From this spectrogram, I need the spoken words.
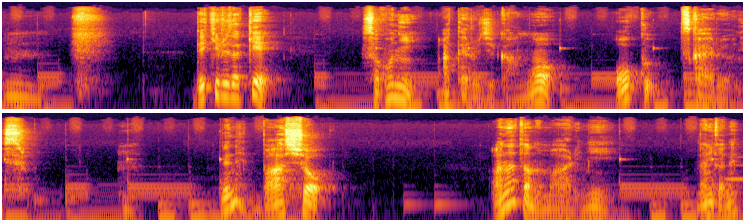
うん、できるだけそこに当てる時間を多く使えるようにする、うん、でね場所。あなたの周りに何かね、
